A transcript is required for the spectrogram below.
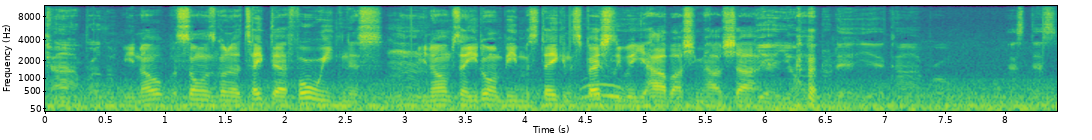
God, brother. You know, but someone's gonna take that for weakness. Mm. You know what I'm saying? You don't be mistaken, especially with Yahweh Shim How Shai. Yeah, you don't do that. Yeah, kind, bro. That's that's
